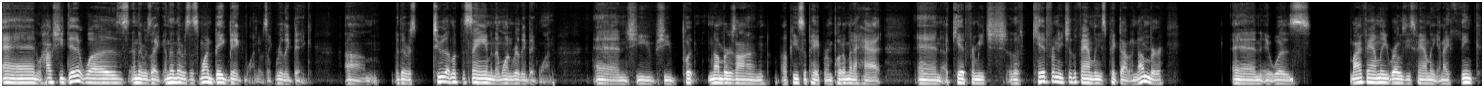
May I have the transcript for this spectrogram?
And how she did it was, and there was like, and then there was this one big, big one. It was like really big. Um, there was two that looked the same and then one really big one and she she put numbers on a piece of paper and put them in a hat and a kid from each the kid from each of the families picked out a number and it was my family rosie's family and i think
